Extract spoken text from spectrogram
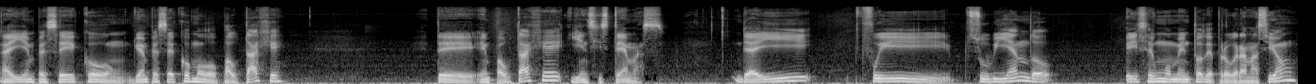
Ahí empecé con, yo empecé como pautaje, de, en pautaje y en sistemas. De ahí fui subiendo, hice un momento de programación,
